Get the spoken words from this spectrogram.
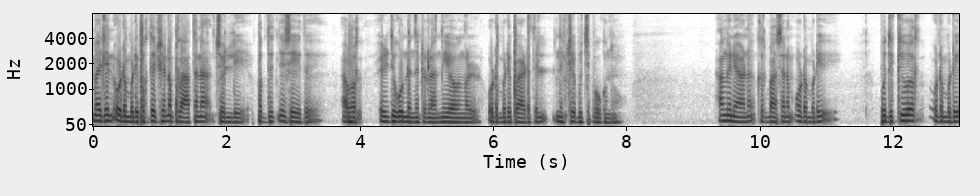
മെലിൻ ഉടമ്പടി പ്രദക്ഷിണ പ്രാർത്ഥന ചൊല്ലി പ്രതിജ്ഞ ചെയ്ത് അവർ എഴുതിക്കൊണ്ടുവന്നിട്ടുള്ള നിയോഗങ്ങൾ ഉടമ്പടി പാഠത്തിൽ നിക്ഷേപിച്ചു പോകുന്നു. അങ്ങനെയാണ് കൃപാസനം ഉടമ്പടി പുതുക്കിയവർ ഉടമ്പടി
